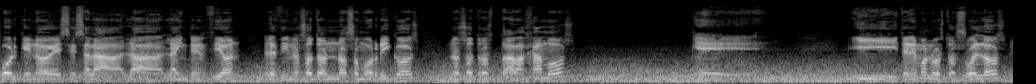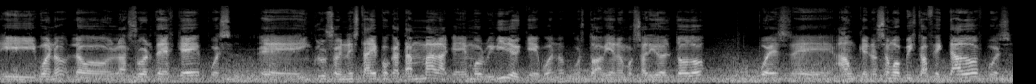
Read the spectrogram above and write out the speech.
porque no es esa la, la, intención. Es decir, nosotros no somos ricos, nosotros trabajamos eh, y tenemos nuestros sueldos y bueno, la suerte es que pues eh, incluso en esta época tan mala que hemos vivido y que bueno, pues todavía no hemos salido del todo, pues eh, aunque nos hemos visto afectados, pues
